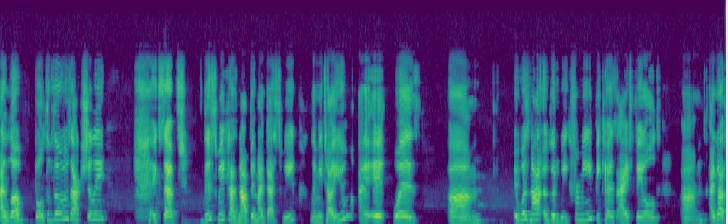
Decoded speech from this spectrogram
I love both of those actually, except this week has not been my best week. Let me tell you, I, it was um it was not a good week for me because I failed um, I got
